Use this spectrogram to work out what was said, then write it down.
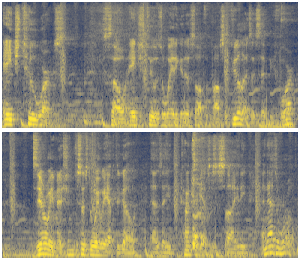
H2 works. So H2 is a way to get us off of fossil fuel, as I said before. Zero emissions, this is the way we have to go as a country, as a society, and as a world.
